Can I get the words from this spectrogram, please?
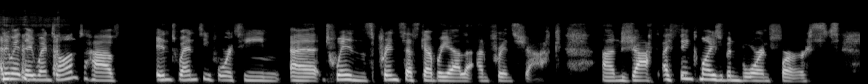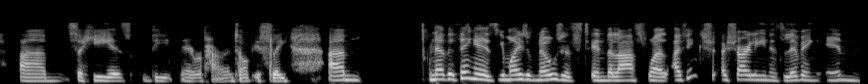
Anyway, they went on to have in 2014 uh, twins princess gabriella and prince jacques and jacques i think might have been born first um, so he is the heir apparent obviously um, now the thing is you might have noticed in the last while i think charlene is living in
